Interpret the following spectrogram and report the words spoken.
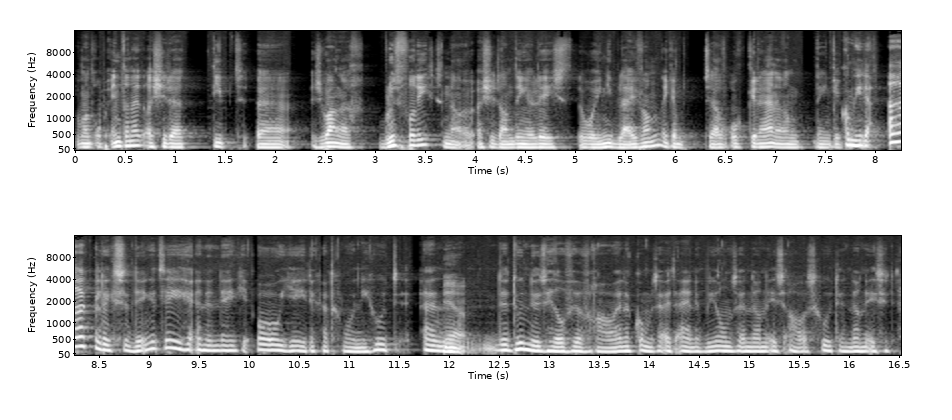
Want op internet, als je daar typt eh, zwanger bloedverlies, nou, als je dan dingen leest, daar word je niet blij van. Ik heb het zelf ook gedaan en dan denk ik... Kom je de akeligste dingen tegen en dan denk je, oh jee, dat gaat gewoon niet goed. En Ja. dat doen dus heel veel vrouwen. En dan komen ze uiteindelijk bij ons en dan is alles goed. En dan is het,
